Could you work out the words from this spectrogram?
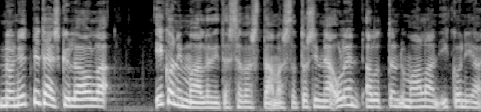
No nyt pitäisi kyllä olla ikonimaaleri tässä vastaamassa. Tosin mä olen aloittanut, maalaan ikonia,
